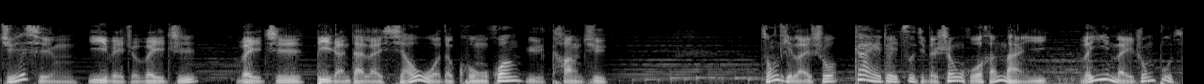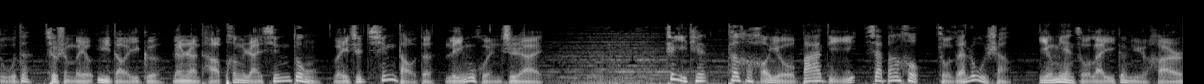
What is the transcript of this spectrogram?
觉醒意味着未知。未知必然带来小我的恐慌与抗拒。总体来说，盖对自己的生活很满意，唯一美中不足的就是没有遇到一个能让他怦然心动、为之倾倒的灵魂挚爱。这一天，他和好友巴迪下班后走在路上，迎面走来一个女孩，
